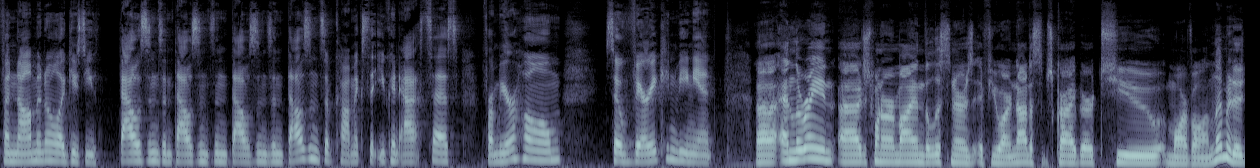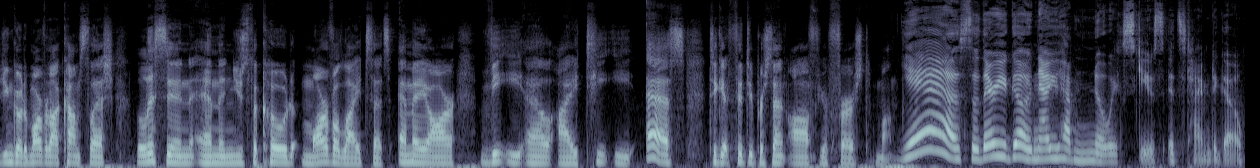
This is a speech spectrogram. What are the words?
phenomenal. It gives you thousands and thousands and thousands and thousands of comics that you can access from your home. So very convenient. Uh, and Lorraine, I uh, just want to remind the listeners, if you are not a subscriber to Marvel Unlimited, you can go to marvel.com slash listen and then use the code MARVELITES, that's M-A-R-V-E-L-I-T-E-S, to get 50% off your first month. Yeah, so there you go. Now you have no excuse. It's time to go.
